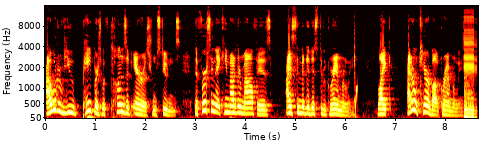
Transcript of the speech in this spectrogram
I would review papers with tons of errors from students. The first thing that came out of their mouth is, I submitted this through Grammarly. Like, I don't care about Grammarly.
